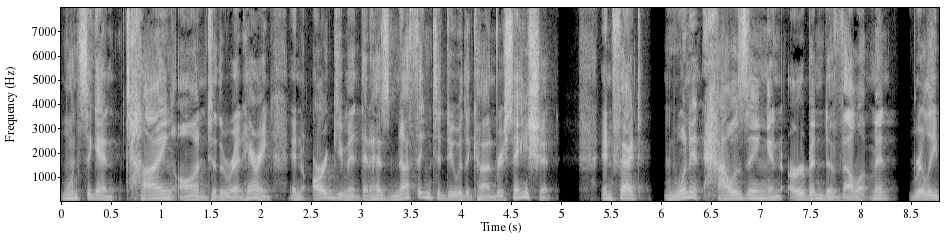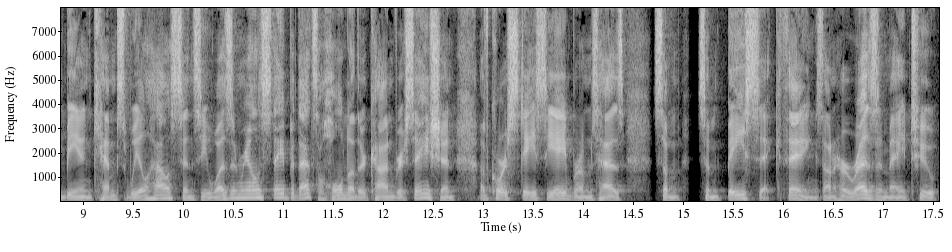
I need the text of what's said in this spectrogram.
Once again, tying on to the red herring, an argument that has nothing to do with the conversation. In fact, wouldn't housing and urban development really be in Kemp's wheelhouse since he was in real estate? But that's a whole nother conversation. Of course, Stacey Abrams has some some basic things on her resume to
